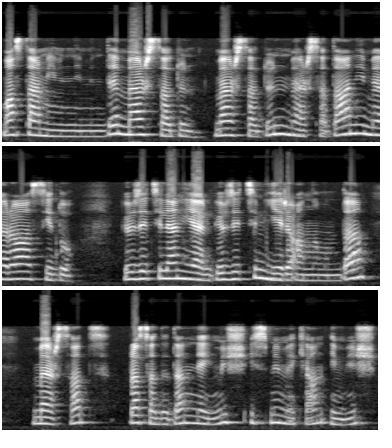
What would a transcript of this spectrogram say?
mastar miminde mersadün, mersadün, mersadani, merasidu. Gözetilen yer, gözetim yeri anlamında mersat, rasadeden neymiş? İsmi mekan imiş.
